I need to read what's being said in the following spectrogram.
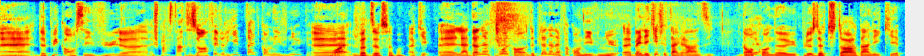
euh, depuis qu'on s'est vu, là, je pense que c'est ça, en février peut-être qu'on est venu. Euh, Ouais. Je vais te dire ça, moi. OK. Euh, la dernière fois qu'on- depuis la dernière fois qu'on est venu, euh, ben, l'équipe s'est agrandie. Donc, on a eu plus de tuteurs dans l'équipe.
